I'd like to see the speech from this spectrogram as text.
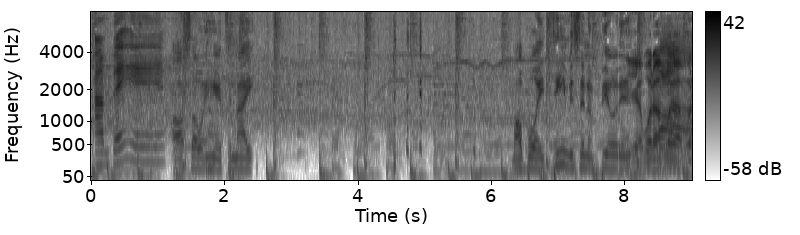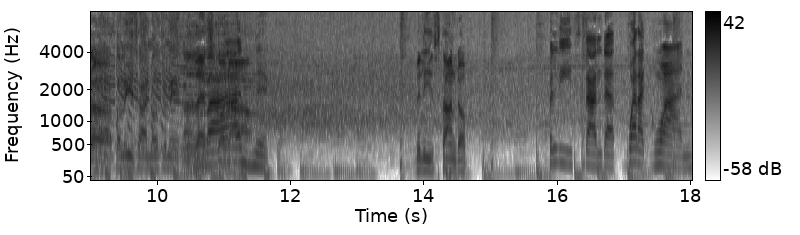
I'm there. Also in here tonight. My boy Demus in the building. Yeah, what up, what up, what up? Belize I know Jamaica. Let's go down. nigga. Billy, stand up. Please stand up. What a guan.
